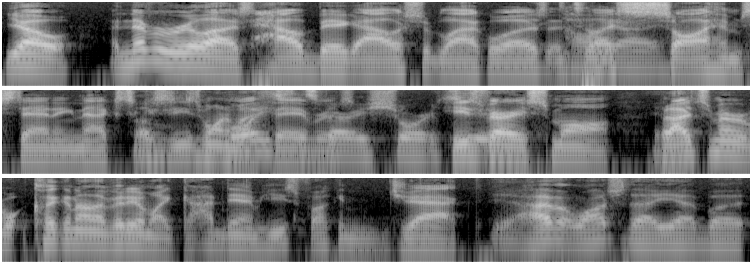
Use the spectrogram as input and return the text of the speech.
Yo, I never realized how big Aleister Black was until Tall I saw him standing next to because Um, he's one of my favorites. very short. He's too. very small. But I just remember clicking on the video. I'm like, God damn, he's fucking jacked. Yeah, I haven't watched that yet, but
